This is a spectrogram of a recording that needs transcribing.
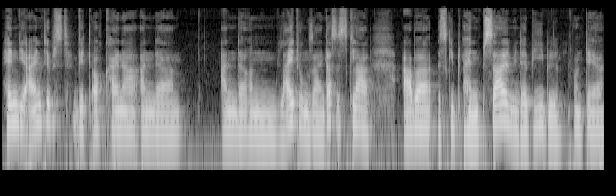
Handy eintippst, wird auch keiner an der anderen Leitung sein, das ist klar. Aber es gibt einen Psalm in der Bibel und der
